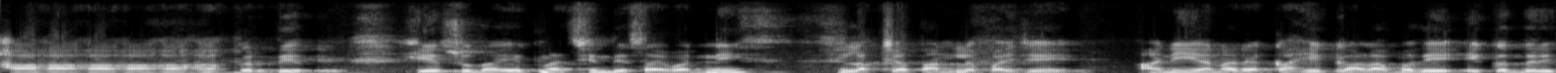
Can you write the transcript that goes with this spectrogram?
हा हा हा हा हा हा करतेत? हे सुद्धा एकनाथ शिंदे साहेबांनी लक्षात आणलं पाहिजे. आणि येणाऱ्या काही काळामध्ये एकंदरीत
